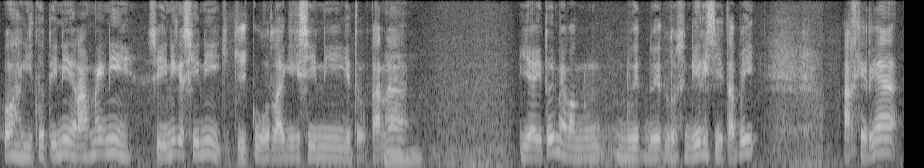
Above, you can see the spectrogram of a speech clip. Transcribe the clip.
wah ngikut ini rame nih. Si ini ke sini ikut lagi ke sini gitu. Karena Hmm. ya itu memang duit duit lu sendiri sih. Tapi akhirnya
